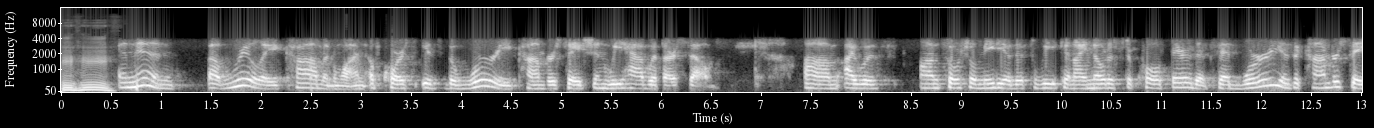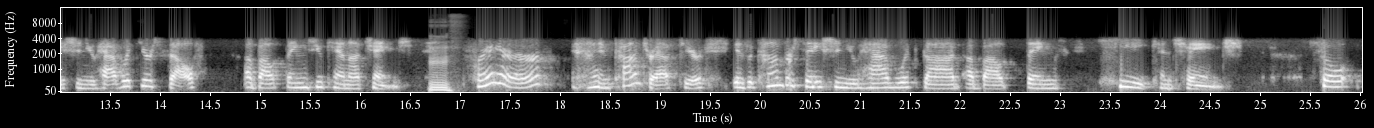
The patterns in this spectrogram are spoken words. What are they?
Mm-hmm. And then a really common one, of course, is the worry conversation we have with ourselves. Um, I was on social media this week and I noticed a quote there that said, Worry is a conversation you have with yourself about things you cannot change. Prayer, in contrast here, is a conversation you have with God about things He can change. So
